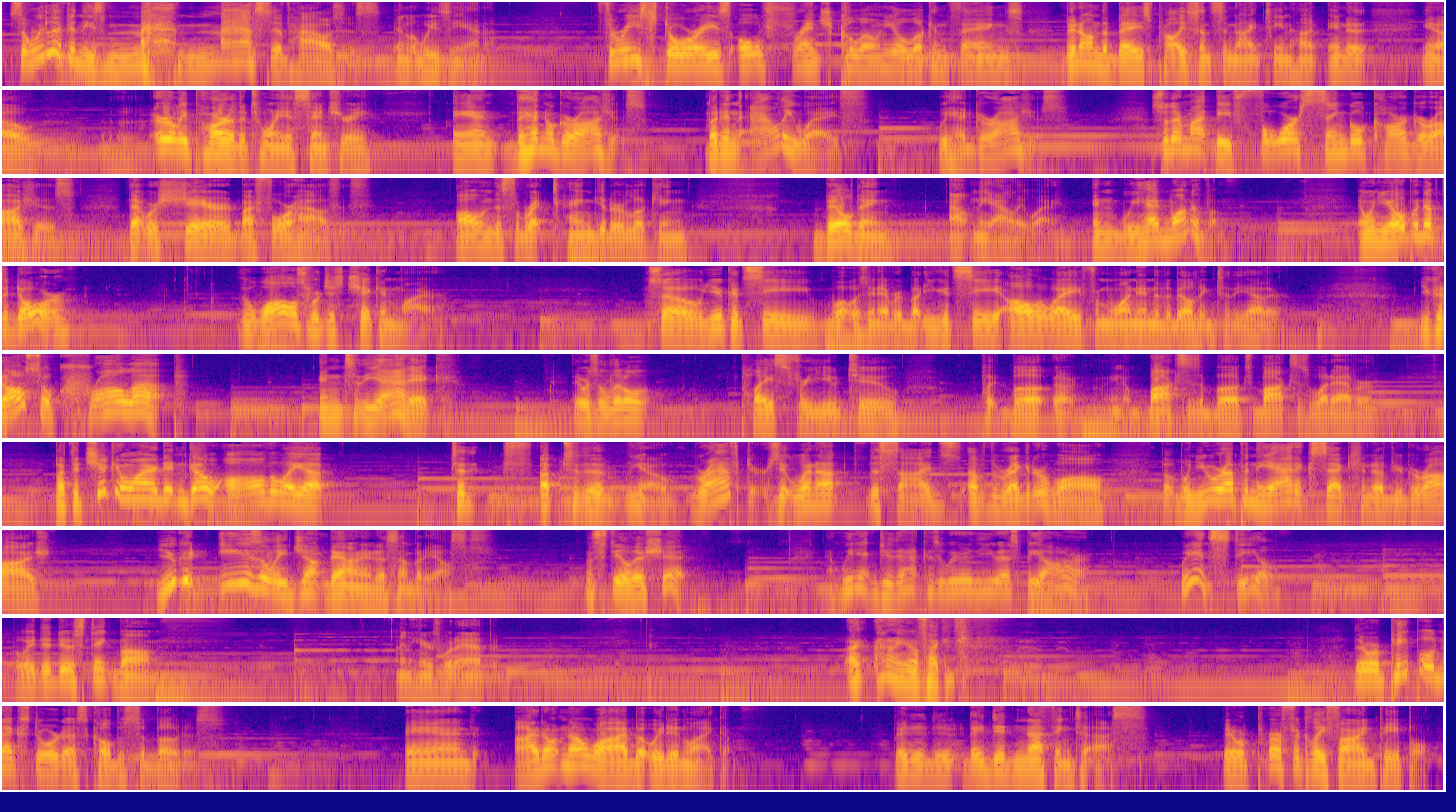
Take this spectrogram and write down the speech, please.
So we lived in these ma- massive houses in Louisiana. Three stories, old French colonial looking things. Been on the base probably since the 1900s, into, you know, early part of the 20th century. And they had no garages. But in the alleyways, we had garages. So there might be four single car garages that were shared by four houses all in this rectangular looking building out in the alleyway. And we had one of them. And when you opened up the door, the walls were just chicken wire. So you could see what was in everybody. You could see all the way from one end of the building to the other. You could also crawl up into the attic, there was a little place for you to put book, or, you know, boxes of books, boxes, whatever. But the chicken wire didn't go all the way up to up to the you know rafters. It went up the sides of the regular wall. But when you were up in the attic section of your garage, you could easily jump down into somebody else's and steal their shit. And we didn't do that because we were the USBR. We didn't steal, but we did do a stink bomb. And here's what happened. I, I don't even know if I can. there were people next door to us called the Sabotas. And I don't know why, but we didn't like them. They did, they did nothing to us. They were perfectly fine people.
